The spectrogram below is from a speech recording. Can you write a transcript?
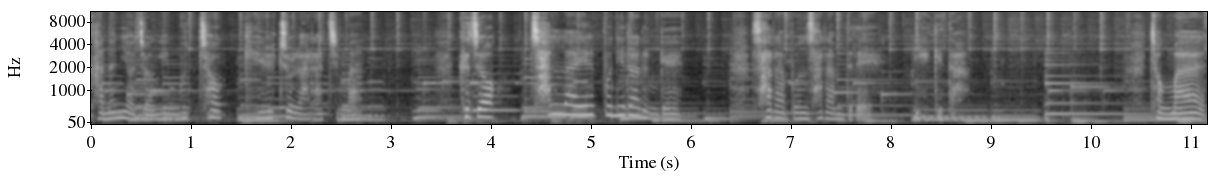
가는 여정이 무척 길 줄 알았지만 그저 찰나일 뿐이라는 게 살아본 사람들의 얘기다. 정말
